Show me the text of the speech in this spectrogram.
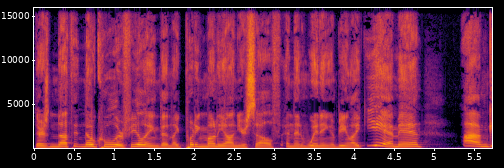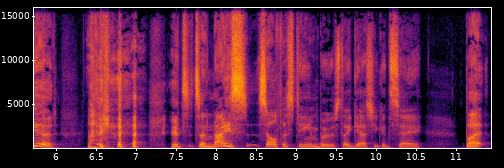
there's nothing no cooler feeling than like putting money on yourself and then winning and being like, "Yeah, man, I'm good." Like it's it's a nice self esteem boost, I guess you could say. But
